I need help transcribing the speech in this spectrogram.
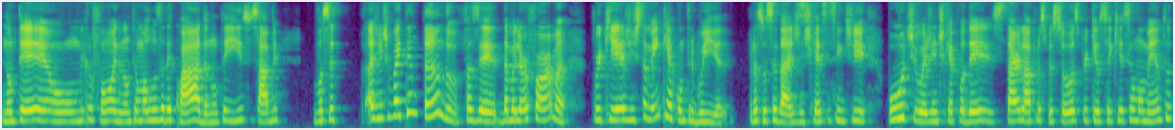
não ter um microfone, não ter uma luz adequada, não ter isso, sabe? Você, a gente vai tentando fazer da melhor forma, porque a gente também quer contribuir para a sociedade, a gente quer se sentir útil, a gente quer poder estar lá para as pessoas, porque eu sei que esse é o momento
